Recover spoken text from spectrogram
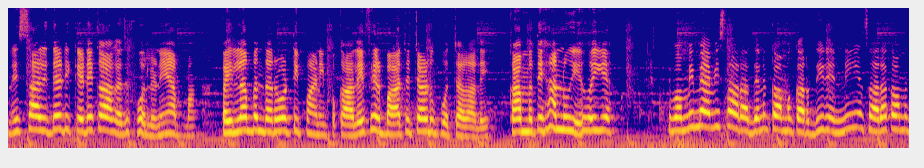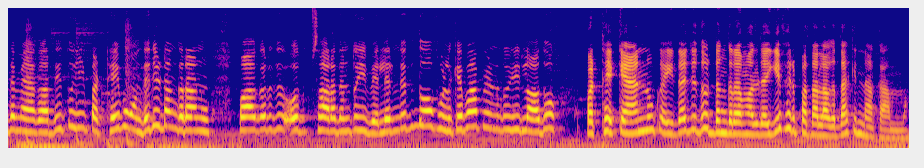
ਨਹੀਂ ਸਾਰੀ ਦਿਹਾੜੀ ਕਿਹੜੇ ਕਾਗਜ਼ ਫੁੱਲਣੇ ਆਪਾਂ? ਪਹਿਲਾਂ ਬੰਦਾ ਰੋਟੀ ਪਾਣੀ ਪਕਾ ਲੇ ਫਿਰ ਬਾਅਦ ਚ ਝਾੜੂ ਪੋਚਾ ਲਾ ਲੇ। ਕੰਮ ਤੇ ਸਾਨੂੰ ਇਹੋ ਹੀ ਆ। ਤੇ ਮੰਮੀ ਮੈਂ ਵੀ ਸਾਰਾ ਦਿਨ ਕੰਮ ਕਰਦੀ ਰਹਿੰਦੀ ਆ ਸਾਰਾ ਕੰਮ ਤੇ ਮੈਂ ਕਰਦੀ ਤੁਸੀਂ ਪੱਠੇ ਪਾਉਂਦੇ ਜੇ ਡੰਗਰਾਂ ਨੂੰ। ਪਾ ਕਰ ਉਹ ਸਾਰਾ ਦਿਨ ਤੁਸੀਂ ਵਿਹਲੇ ਰਹਿੰਦੇ ਤੇ ਦੋ ਫੁਲਕੇ ਭਾਪੇ ਨੂੰ ਤੁਸੀਂ ਲਾ ਦਿਓ ਪੱਠੇ ਕਹਿਣ ਨੂੰ ਕਹੀਦਾ ਜਦੋਂ ਡੰਗਰਾਂ ਵੱਲ ਜਾਈਏ ਫਿਰ ਪਤਾ ਲੱਗਦਾ ਕਿੰਨਾ ਕੰਮ ਆ।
